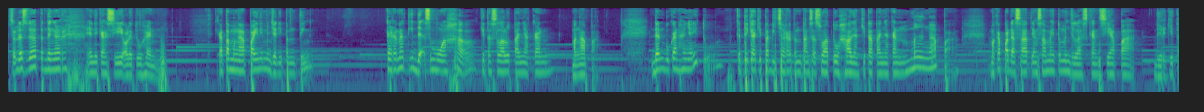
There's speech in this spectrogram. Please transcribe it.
Saudara-saudara pendengar yang dikasih oleh Tuhan, Kata mengapa ini menjadi penting karena tidak semua hal kita selalu tanyakan mengapa. Dan bukan hanya itu, ketika kita bicara tentang sesuatu hal yang kita tanyakan mengapa, maka pada saat yang sama itu menjelaskan siapa diri kita.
